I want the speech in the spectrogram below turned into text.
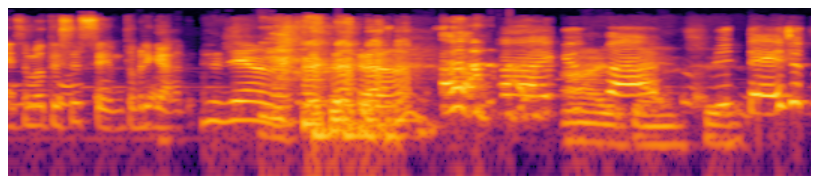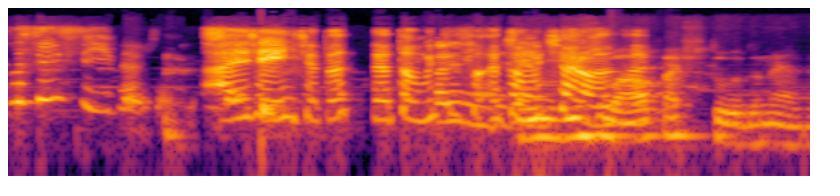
Esse é meu TCC, muito obrigada. Juliana, tá Ai, que Ai, Me deixa, eu tô sensível. Gente. Ai, gente, eu tô, eu tô muito, lindo, eu tô muito chorosa. O visual faz tudo, né?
